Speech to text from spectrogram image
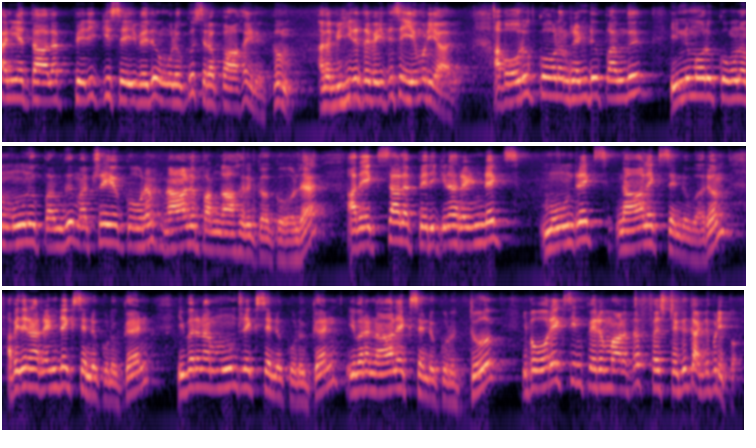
கணியத்தால பெருக்கி செய்வது உங்களுக்கு சிறப்பாக இருக்கும். அந்த விகிதத்தை வைத்து செய்ய முடியாது. அப்போ ஒரு கோணம் ரெண்டு பங்கு இன்னும் ஒரு கோணம் மூணு பங்கு மற்றைய கோணம் நாலு பங்காக இருக்கக்கூட அதை எக்ஸால பெருக்கினா ரெண்டு எக்ஸ் மூன்று எக்ஸ் நாலு எக்ஸ் என்று வரும். அப்போ இதை நான் ரெண்டு எக்ஸ் என்று கொடுக்கேன். இவரை நான் மூன்று எக்ஸ் என்று கொடுக்கேன். இவரை நாலு எக்ஸ் என்று கொடுத்து இப்போ ஒரு எக்ஸின் பெருமானத்தை ஃபர்ஸ்ட்டுக்கு கண்டுபிடிப்போம்.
